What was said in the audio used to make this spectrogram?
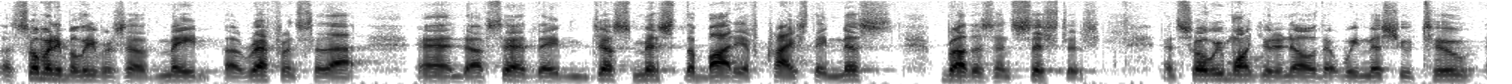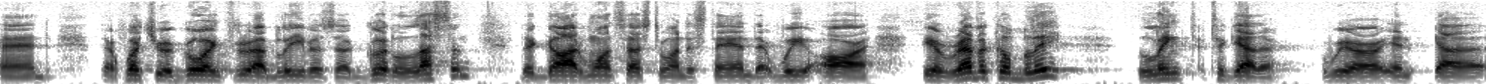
Uh, so many believers have made reference to that and have said they just miss the body of Christ. They miss brothers and sisters. And so we want you to know that we miss you too, and that what you're going through, I believe, is a good lesson that God wants us to understand that we are irrevocably linked together. We are in, uh,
